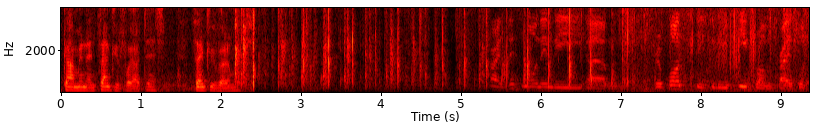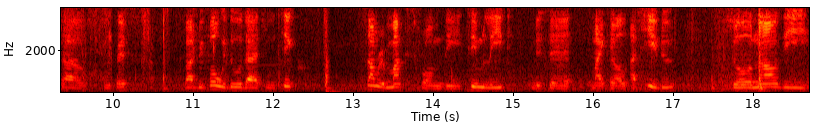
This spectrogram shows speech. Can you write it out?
coming and thank you for your attention. Thank you very much. All right, this morning the um, report is to be received from PricewaterhouseCoopers, but before we do that, we'll take some remarks from the team lead, Mr. Michael Asiedu. So now the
